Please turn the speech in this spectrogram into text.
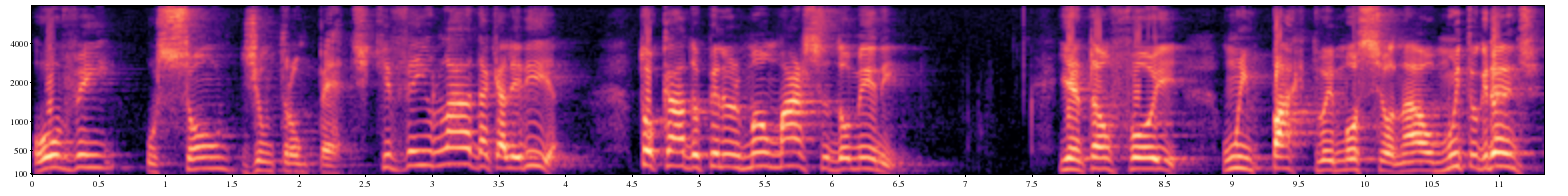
ouvem o som de um trompete que veio lá da galeria, tocado pelo irmão Márcio Domeni. E então foi um impacto emocional muito grande,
